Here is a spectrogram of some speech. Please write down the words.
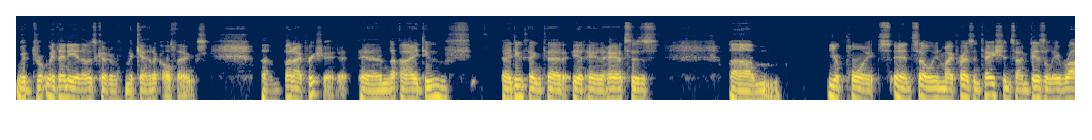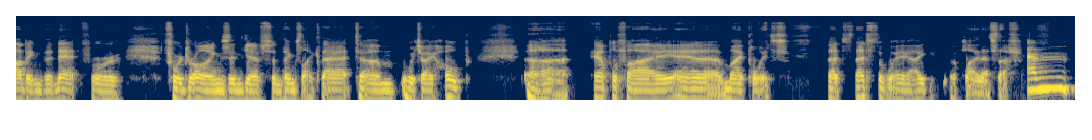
with with any of those kind of mechanical things, um, but I appreciate it, and I do I do think that it enhances. Um, your points. And so in my presentations, I'm busily robbing the net for for drawings and gifts and things like that, um, which I hope uh, amplify uh, my points. That's that's the way I apply that stuff. Um,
